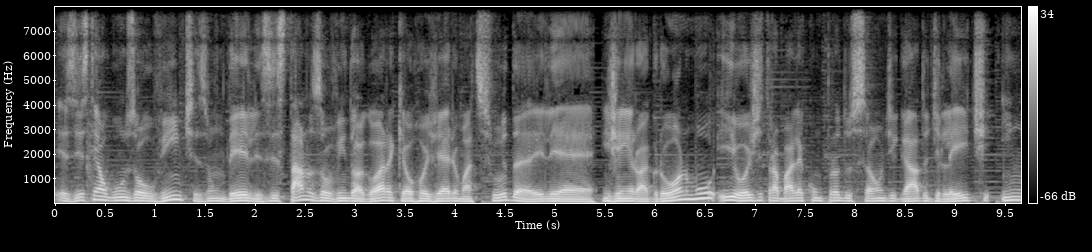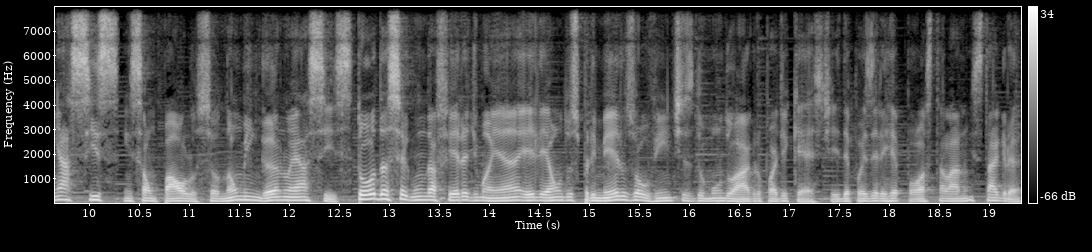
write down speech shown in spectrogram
Existem alguns ouvintes, um deles está nos ouvindo agora, que é o Rogério Matsuda. Ele é engenheiro agrônomo e hoje trabalha com produção de gado de leite em Assis, em São Paulo. Se eu não me engano, é Assis. Toda segunda-feira de manhã ele é um dos primeiros ouvintes do Mundo Agro Podcast e depois ele reposta lá no Instagram.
